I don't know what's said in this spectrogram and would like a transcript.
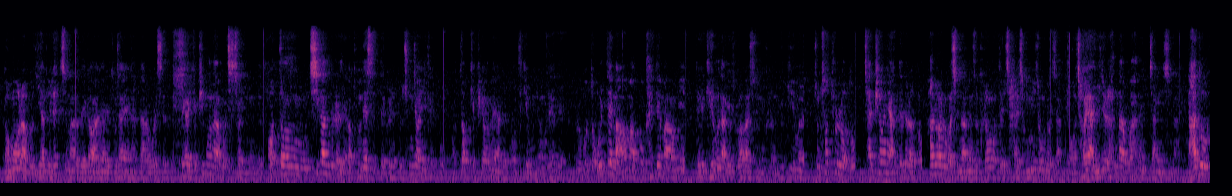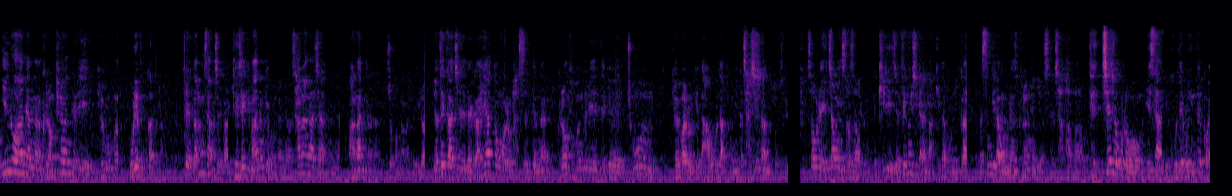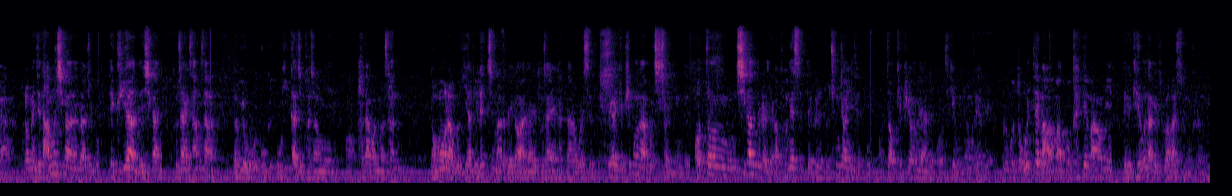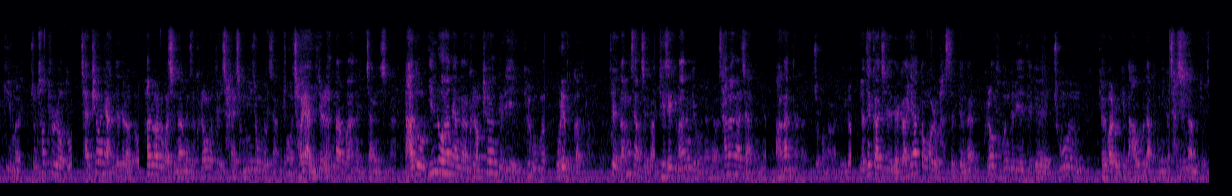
넘어라고 이야기를 했지만 내가 만약에 도장에 간다라고 했을 때 내가 이렇게 피곤하고 지쳐 있는데 어떤 시간들을 내가 보냈을 때 그래도 충전이 되고 어떻게 표현해야 되고 어떻게 운영을 해야 되고 그리고 또 올 때 마음하고 갈 때 마음이 되게 개운하게 돌아갈 수 있는 그런 느낌을 좀 서툴러도 잘 표현이 안 되더라도 하루하루가 지나면서 그런 것들이 잘 정리정돈되지 않고 뭐 저야 일을 한다고 하는 입장이지만 나도 일로 하면은 그런 표현들이 결국은 오래 못 가더라고 그래도 항상 제가 되새김하는 게 뭐냐면 사랑하지 않으면 망한다. 난 무조건 망한다. 이런 여태까지 내가 해왔던 걸로 봤을 때는 그런 부분들이 되게 좋은 결과로 이렇게 나오다 보니까 자신감도 들고 서울에 일정이 있어서 길이 이제 퇴근 시간에 막히다 보니까 승기랑 오면서 그런 얘기였어요. 자, 봐봐. 대체적으로 일상이 고되고 힘들 거야. 그러면 이제 남은 시간을 가지고 되게 귀한 4시간 도장에서 항상 여기 오, 기까지 과정이 어, 바다 건너 산 넘어라고 이야기를 했지만 내가 만약에 도장에 간다라고 했을 때 내가 이렇게 피곤하고 지쳐 있는데 어떤 시간들을 내가 보냈을 때 그래도 충전이 되고 어떻게 표현해야 되고 어떻게 운영을 해야 되고 그리고 또 올 때 마음하고 갈 때 마음이 되게 개운하게 돌아갈 수 있는 그런 느낌을 좀 서툴러도 잘 표현이 안 되더라도 하루하루가 지나면서 그런 것들이 잘 정리정돈되지 않고 뭐 저야 일을 한다고 하는 입장이지만 나도 일로 하면은 그런 표현들이 결국은 오래 못 가더라고. 그래도 항상 제가 되새김하는 게 뭐냐면 사랑하지 않으면 망한다 난 무조건 망한다. 이런 여태까지 내가 해왔던 걸로 봤을 때는 그런 부분들이 되게 좋은 결과로 이렇게 나오다 보니까 자신감도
